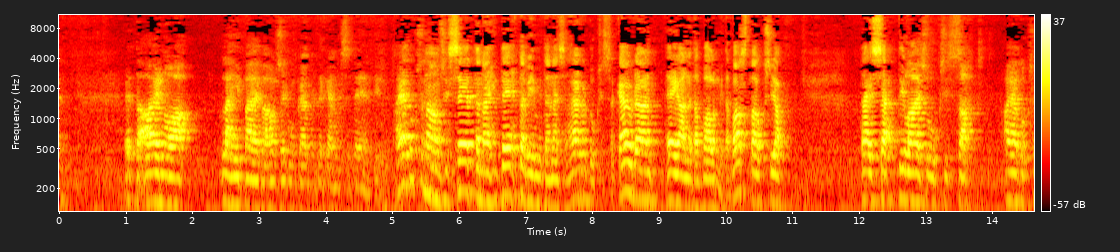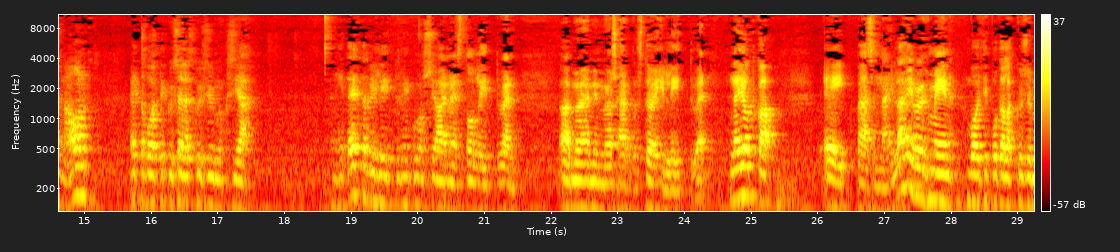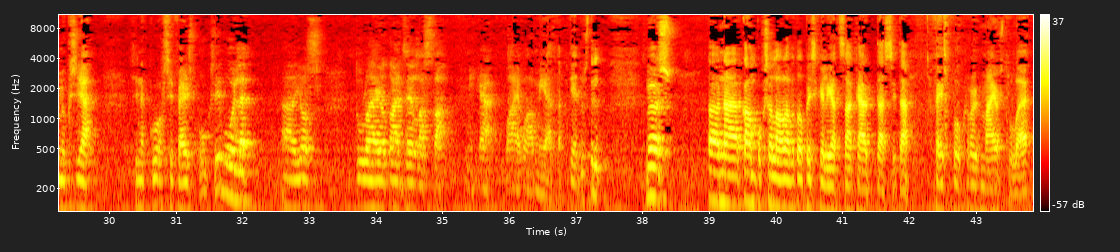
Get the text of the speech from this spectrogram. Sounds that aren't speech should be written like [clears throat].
että ainoa lähipäivä on se, kun käytte tekemässä tentin. Ajatuksena on siis se, että näihin tehtäviin, mitä näissä harjoituksissa käydään, ei anneta valmiita vastauksia. Näissä tilaisuuksissa ajatuksena on, että voitte kysellä kysymyksiä niihin tehtäviin liittyen, kurssiaineistoon liittyen, myöhemmin myös harjoitustöihin liittyen. Ne, jotka ei pääse näihin lähiryhmiin, voi tiputella kysymyksiä sinne kurssi Facebook-sivuille, jos tulee jotain sellaista, mikä vaivaa mieltä. Tietysti myös nämä kampuksella olevat opiskelijat saa käyttää sitä Facebook-ryhmää, jos tulee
